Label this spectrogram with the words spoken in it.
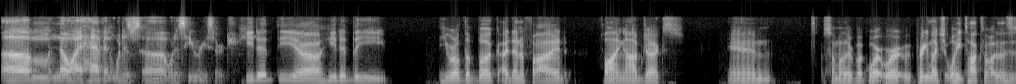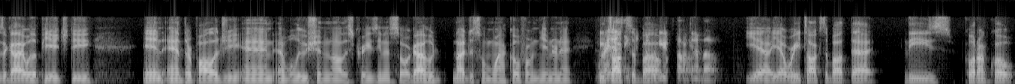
Um, no, I haven't. What is uh, what does he research? He did the uh, he did the he wrote the book Identified Flying Objects and some other book where, where pretty much what he talks about. This is a guy with a PhD in anthropology and evolution and all this craziness. So a guy who not just some wacko from the internet. He right, talks about you're talking about. Yeah, yeah, where he talks about that these quote unquote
